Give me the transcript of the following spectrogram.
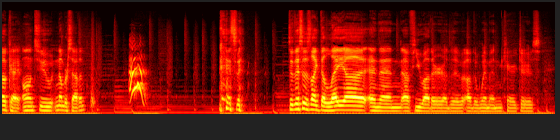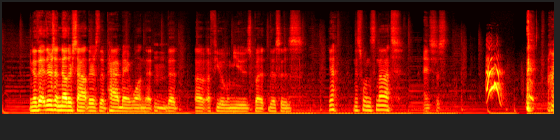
Okay, on to number seven. Ah! so so this is like the Leia and then a few other of the of the women characters. You know, th- there's another sound. There's the Padme one that Mm. that uh, a few of them use, but this is, yeah, this one's not. And it's just. I mean,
